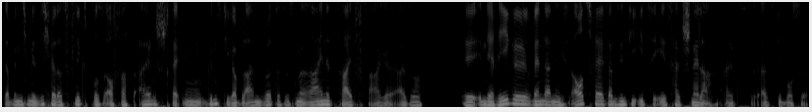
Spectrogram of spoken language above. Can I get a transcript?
da bin ich mir sicher, dass Flixbus auf fast allen Strecken günstiger bleiben wird. Das ist eine reine Zeitfrage. Also äh, in der Regel, wenn da nichts ausfällt, dann sind die ICEs halt schneller als, als die Busse.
